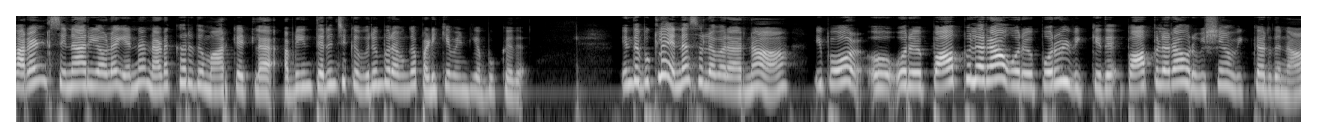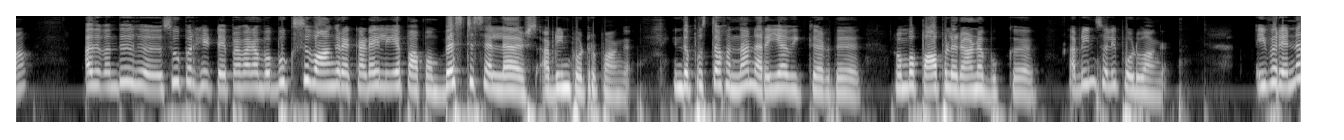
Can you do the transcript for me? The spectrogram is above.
கரண்ட் சினாரியோவில் என்ன நடக்கிறது மார்க்கெட்டில் அப்படின்னு தெரிஞ்சுக்க விரும்புகிறவங்க படிக்க வேண்டிய புக் இது. இந்த புக்கில் என்ன சொல்ல வர்றாருனா இப்போது ஒரு பாப்புலராக ஒரு பொருள் விற்குது பாப்புலராக ஒரு விஷயம் விற்கிறதுனா அது வந்து சூப்பர் ஹிட் இப்போ நம்ம புக்ஸ் வாங்குகிற கடையிலேயே பார்ப்போம் பெஸ்ட் செல்லர்ஸ் அப்படின்னு போட்டிருப்பாங்க. இந்த புஸ்தகம் தான் நிறைய விற்கிறது ரொம்ப பாப்புலரான புக்கு அப்படின்னு சொல்லி போடுவாங்க. இவர் என்ன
